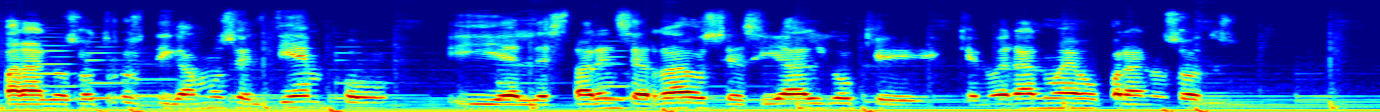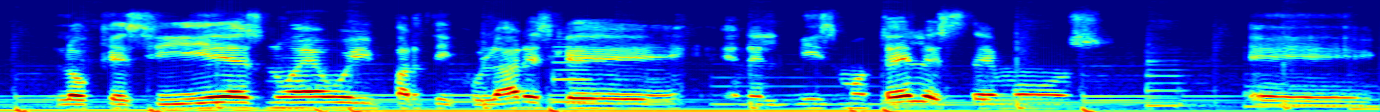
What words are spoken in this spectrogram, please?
para nosotros, digamos, el tiempo y el estar encerrados se hacía algo que no era nuevo para nosotros. Lo que sí es nuevo y particular es que en el mismo hotel estemos eh,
